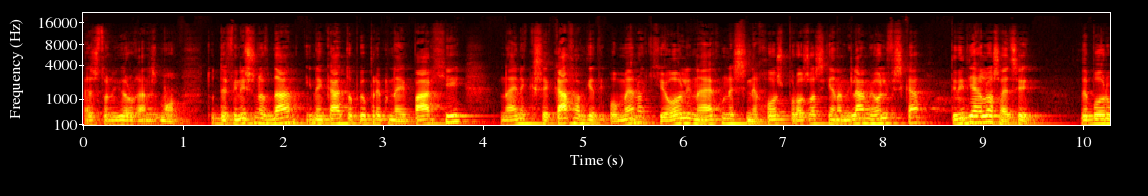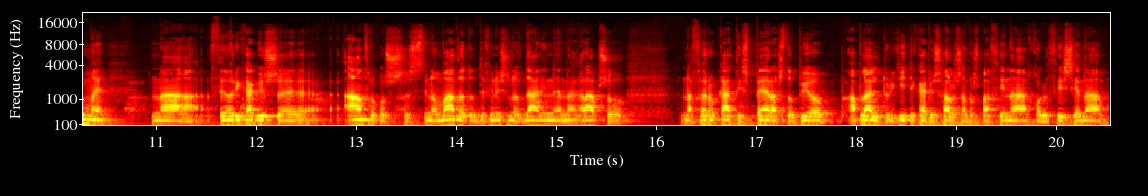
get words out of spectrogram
μέσα στον ίδιο οργανισμό. Το definition of done είναι κάτι το οποίο πρέπει να υπάρχει, να είναι ξεκάθαρα διατυπωμένο και όλοι να έχουν συνεχώς πρόσβαση για να μιλάμε όλοι φυσικά την ίδια γλώσσα, έτσι. Δεν μπορούμε να θεωρεί κάποιος ε, άνθρωπος στην ομάδα το definition of done είναι να γράψω, να φέρω κάτι σπέρα στο οποίο απλά λειτουργεί και κάποιος άλλος να προσπαθεί να ακολουθήσει ένα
